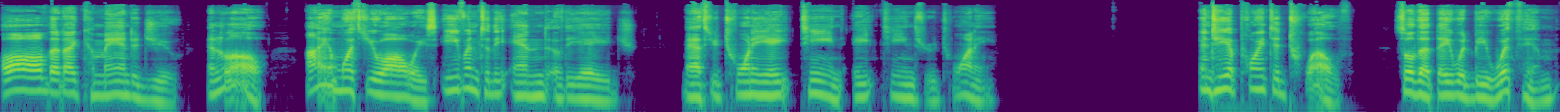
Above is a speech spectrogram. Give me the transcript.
all that I commanded you. And lo, I am with you always, even to the end of the age. Matthew 20, 18, 18 through 20. And he appointed twelve so that they would be with him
